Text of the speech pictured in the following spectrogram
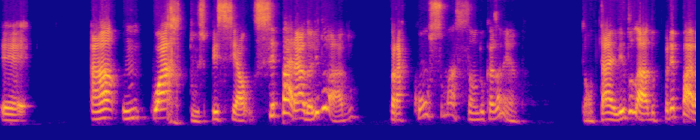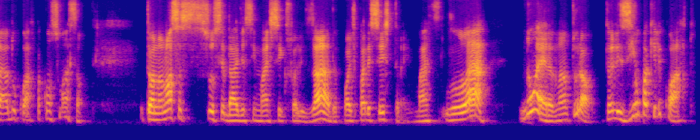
é, há um quarto especial separado ali do lado para a consumação do casamento. Então tá ali do lado, preparado o quarto para consumação. Então, na nossa sociedade assim mais sexualizada, pode parecer estranho, mas lá não era natural. Então eles iam para aquele quarto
